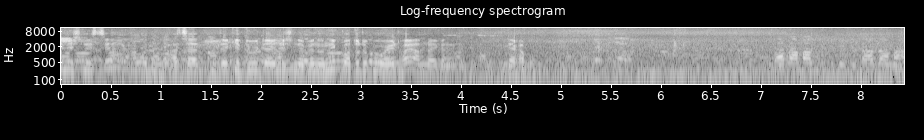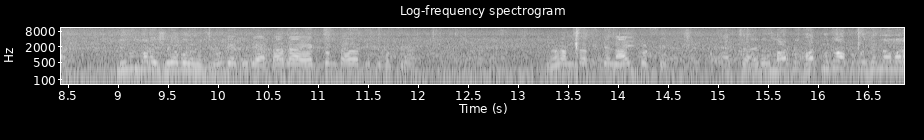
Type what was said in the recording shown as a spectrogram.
ইলিশ নিচ্ছে। আচ্ছা দেখি দুইটা ইলিশ নেবেন উনি। কতটুকু ওয়েট হয় আমরা এখানে দেখাবো। নিমন করে একদম তাজা দিতে বলছে। নরমটা দিতে নাই করছে। আচ্ছা এবার মার্কেট থাকব তো আপনি না আমার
